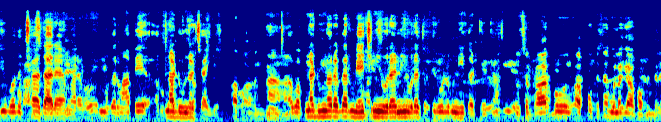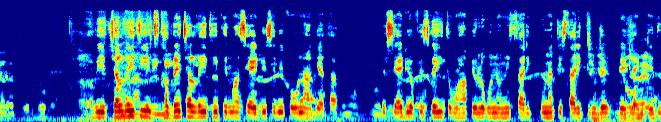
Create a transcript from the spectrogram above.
टी बहुत अच्छा अदारा है हमारा वो मगर वहाँ पे अपना डोनर चाहिए। हाँ अब अपना डोनर अगर मैच नहीं हो रहा नहीं हो रहा तो फिर वो लोग नहीं करते ट्रांसप्लांट तो सरकार को आपको किसने बोला कि आप वापस चले जाओ अब ये चल रही थी खबरें चल रही थी फिर वहाँ सी से भी फ़ोन आ गया था। फिर सी ऑफ़िस गई तो वहाँ पे लोगों ने उन्नीस तारीख उनतीस तारीख की मुझे डेडलाइन दे दी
